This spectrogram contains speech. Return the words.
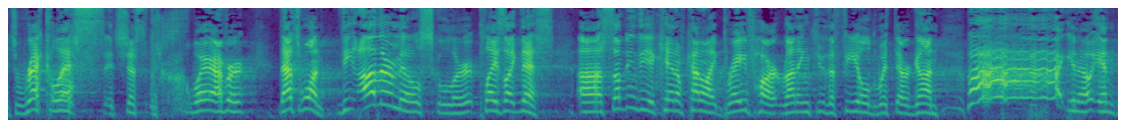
It's reckless. It's just wherever. That's one. The other middle schooler plays like this uh, something the akin of kind of like Braveheart running through the field with their gun. Ah! You know, and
